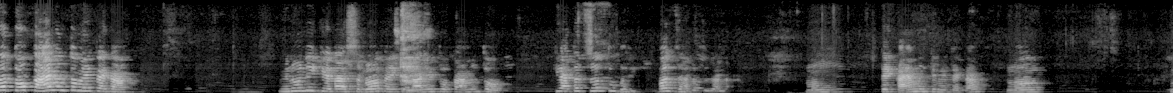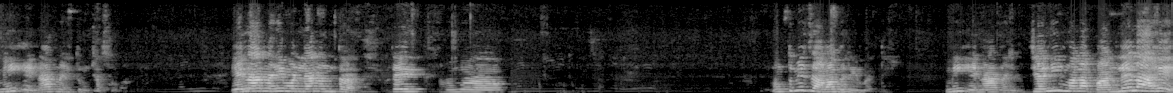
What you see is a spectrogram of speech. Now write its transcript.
तर तो काय म्हणतो माहीत आहे का? विनोदी केला सगळं काही केलं आणि तो काय म्हणतो की आता चल तू घरी बस झालं तुझ्याला. मग ते काय म्हणते माहीत आहे का? मग मी येणार नाही तुमच्यासोबत. येणार नाही म्हणल्यानंतर ते मग तुम्ही जावा घरी मग. मी येणार नाही. ज्यांनी मला बांधलेलं आहे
